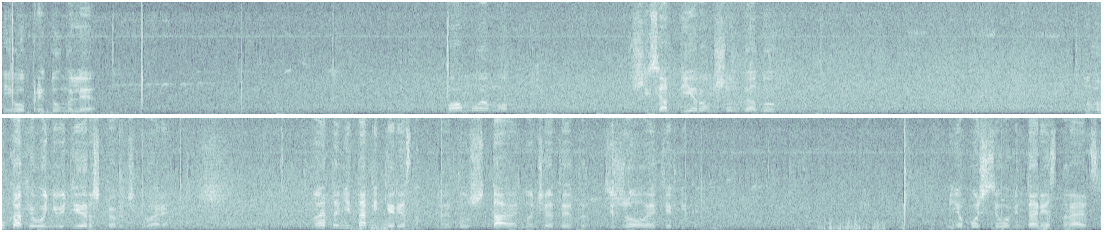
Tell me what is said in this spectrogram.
Его придумали, по-моему, в 61-м что ли, году. Ну, в руках его не удержишь, короче говоря. Но это не так интересно. Это уж, да, ну что это, это тяжелая техника. Мне больше всего винторез нравится.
